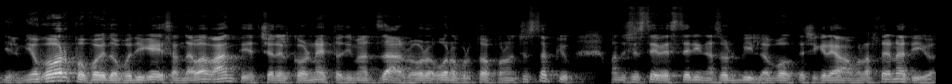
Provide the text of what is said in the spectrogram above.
del mio corpo, poi dopodiché si andava avanti e c'era il cornetto di Mazzarro, ora, ora purtroppo non ci sta più, quando ci stava Esterina Sorbillo a volte ci creavamo l'alternativa,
